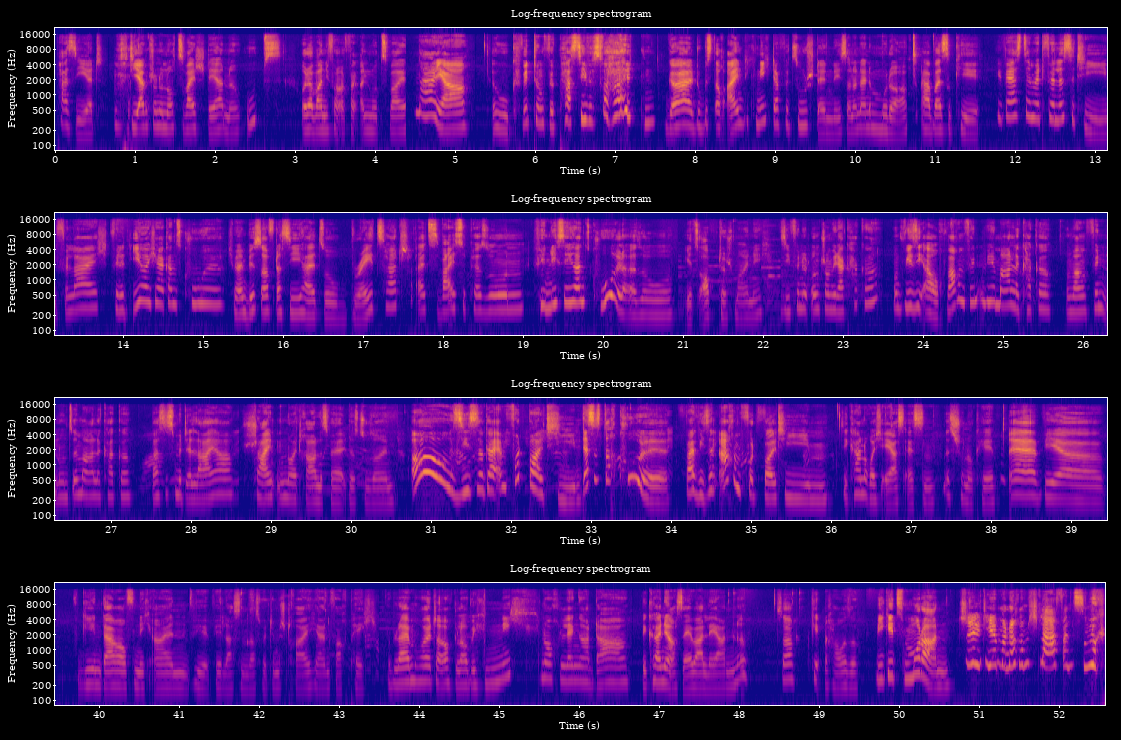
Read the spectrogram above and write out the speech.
passiert. Die haben schon nur noch zwei Sterne. Ups. Oder waren die von Anfang an nur zwei? Naja, Oh, Quittung für passives Verhalten. Girl, du bist auch eigentlich nicht dafür zuständig, sondern deine Mutter. Aber ist okay. Wie wär's denn mit Felicity? Vielleicht findet ihr euch ja ganz cool. Ich meine, bis auf, dass sie halt so Braids hat als weiße Person, finde ich sie ganz cool. Also, jetzt optisch meine ich. Sie findet uns schon wieder kacke. Und wir sie auch. Warum finden wir immer alle kacke? Und warum finden uns immer alle kacke? Was ist mit Elia? Scheint ein neutrales Verhältnis zu sein. Oh! sie ist sogar im Footballteam. Das ist doch cool. Weil wir sind auch im Footballteam. Sie kann ruhig erst essen. Ist schon okay. Äh, wir gehen darauf nicht ein. Wir, wir lassen das mit dem Streich einfach Pech. Wir bleiben heute auch, glaube ich, nicht noch länger da. Wir können ja auch selber lernen, ne? So, geht nach Hause. Wie geht's Mutter an? Chillt hier immer noch im Schlafanzug.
